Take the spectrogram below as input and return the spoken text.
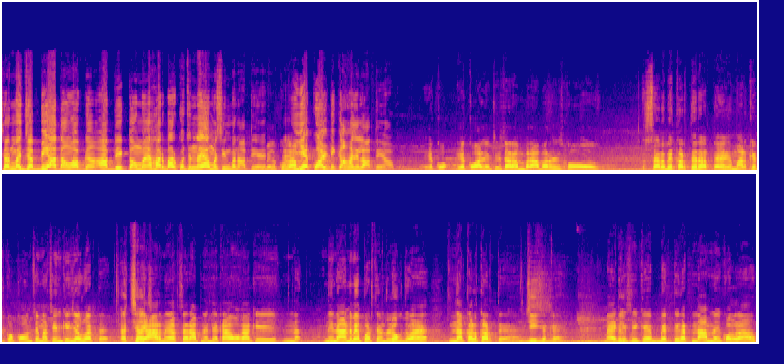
सर मैं जब भी आता हूँ आपके यहाँ आप देखता हूँ मैं हर बार कुछ नया मशीन बनाते हैं। बिल्कुल, हम- ये क्वालिटी कहाँ से लाते हैं आप? एक एक क्वालिटी सर हम बराबर इसको सर्वे करते रहते हैं कि मार्केट को कौन से मशीन की ज़रूरत है। अच्छा, बिहार अच्छा। में अक्सर आपने देखा होगा कि निन्यानवे परसेंट लोग जो है नकल करते हैं। जी, जी, ठीक है? मैं किसी के व्यक्तिगत नाम नहीं खोल रहा हूँ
